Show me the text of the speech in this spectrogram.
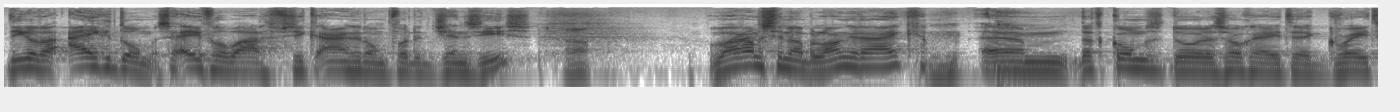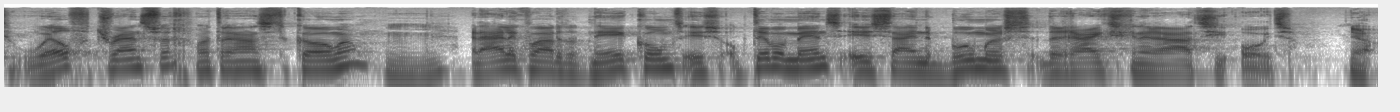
Digitaal eigendom is evenveel waarde fysiek eigendom voor de Gen Z's. Waarom is dit nou belangrijk? Ehm, dat komt door de zogeheten Great Wealth Transfer, wat eraan zit te komen. Mhm. En eigenlijk waar het op neerkomt is... op dit moment is, zijn de boomers de rijkste generatie ooit. Ja.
